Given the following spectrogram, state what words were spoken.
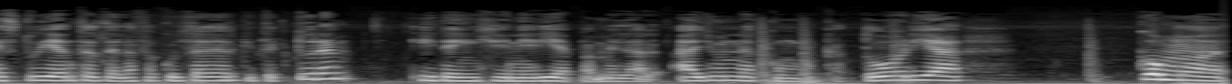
estudiantes de la Facultad de Arquitectura y de Ingeniería, Pamela? ¿Hay una convocatoria? ¿Cómo,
